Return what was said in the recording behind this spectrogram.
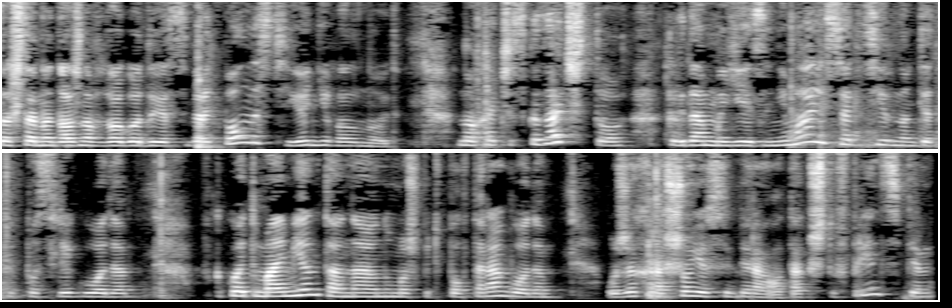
то, что она должна в два года ее собирать полностью, ее не волнует. Но хочу сказать, что когда мы ей занимались активно, где-то после года, в какой-то момент она, ну, может быть, полтора года уже хорошо ее собирала. Так что, в принципе,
